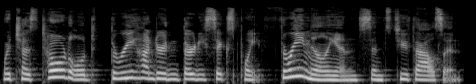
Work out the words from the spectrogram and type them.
which has totaled 336.3 million since 2000.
